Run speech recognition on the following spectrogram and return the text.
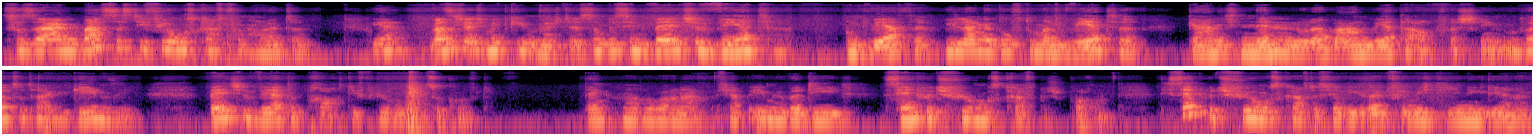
zu sagen, was ist die Führungskraft von heute? Ja, was ich euch mitgeben möchte, ist so ein bisschen, welche Werte und Werte, wie lange durfte man Werte gar nicht nennen oder waren Werte auch verschrien? Und heutzutage gehen sie. Welche Werte braucht die Führung in Zukunft? Denkt mal darüber nach. Ich habe eben über die Sandwich-Führungskraft gesprochen. Die Sandwich-Führungskraft ist ja, wie gesagt, für mich diejenige, die einem,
